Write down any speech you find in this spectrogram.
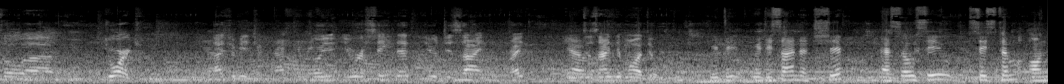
so, uh, George, nice to meet you. Nice to meet so you, you were saying that you designed, right? Yeah. You designed the module. We de we designed a chip SoC system on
